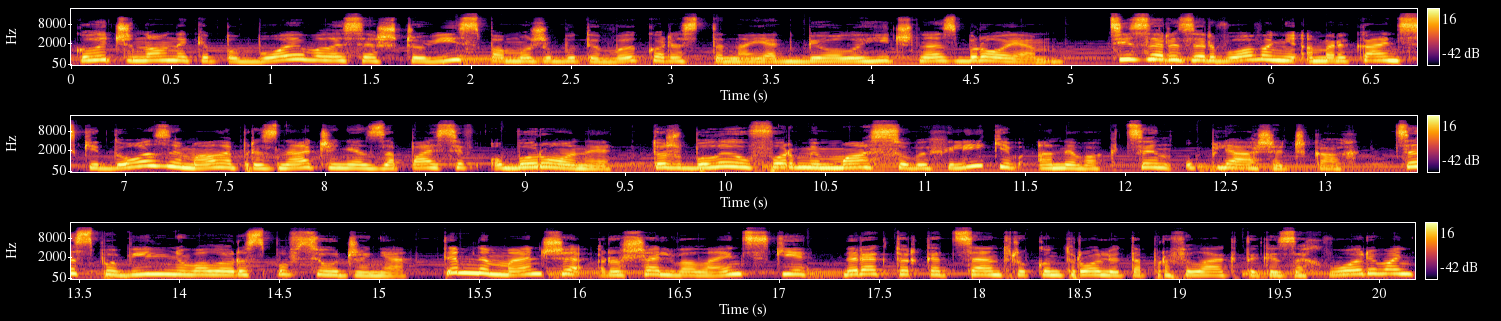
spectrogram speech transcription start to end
коли чиновники побоювалися, що віспа може бути використана як біологічна зброя. Ці зарезервовані американські дози мали призначення з запасів оборони, тож були у формі масових ліків, а не вакцин у пляшечках. Це сповільнювало розповсюдження. Тим не менше, Рошель Валенські, директорка центру контролю та профілактики захворювань,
